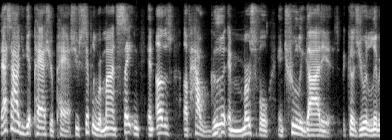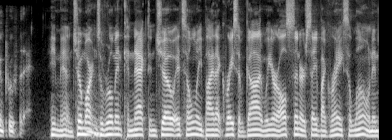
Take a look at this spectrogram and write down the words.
That's how you get past your past. You simply remind Satan and others of how good and merciful and truly God is because you're living proof of that. Amen. Joe Martin's mm. a Real Men Connect. And Joe, it's only by that grace of God. We are all sinners saved by grace alone. And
